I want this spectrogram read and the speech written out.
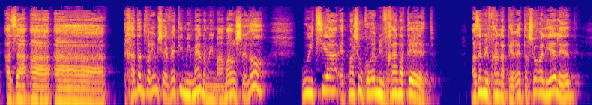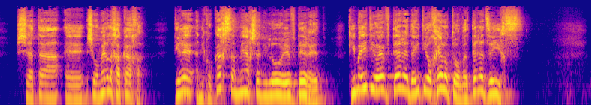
אז אחד הדברים שהבאתי ממנו, ממאמר שלו, הוא הציע את מה שהוא קורא מבחן התרד. מה זה מבחן התרד? תחשוב על ילד שאתה, אה, שאומר לך ככה, תראה, אני כל כך שמח שאני לא אוהב תרד, כי אם הייתי אוהב תרד, הייתי אוכל אותו, אבל תרד זה איכס.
